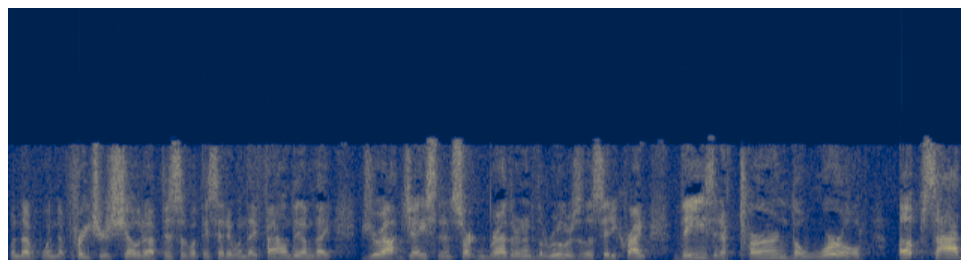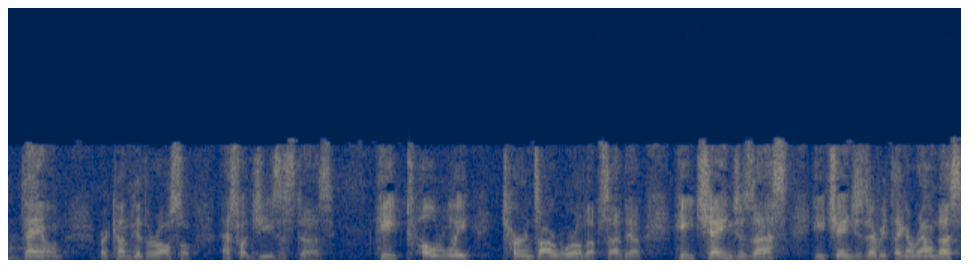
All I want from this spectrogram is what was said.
when the, when the preachers showed up, this is what they said. And when they found them, they drew out Jason and certain brethren unto the rulers of the city, crying, These that have turned the world upside down are come hither also. That's what Jesus does. He totally turns our world upside down. He changes us. He changes everything around us.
